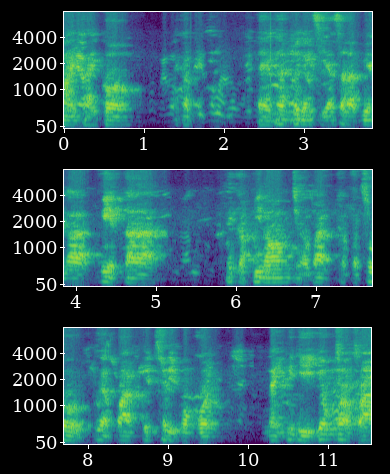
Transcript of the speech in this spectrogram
มายหลายกองนะครับ แต่ท่านก็ยังเสียสละเวลาเมตตาให้กับพี่น้องชาวบ้านคำปะโชคเพื่อความเป็นสิริมงคลในพิธียกช่อฟ้า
